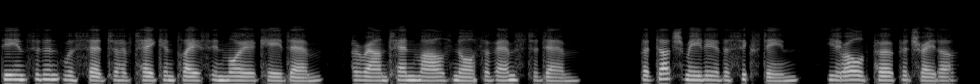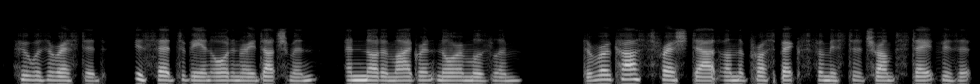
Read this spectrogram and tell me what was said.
The incident was said to have taken place in Edam, around 10 miles north of Amsterdam. But Dutch media the 16-year-old perpetrator, who was arrested, is said to be an ordinary Dutchman, and not a migrant nor a Muslim. The row casts fresh doubt on the prospects for Mr. Trump's state visit,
